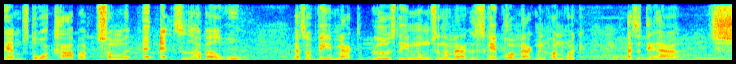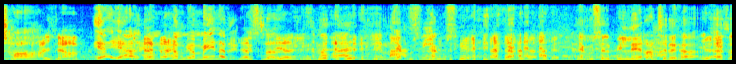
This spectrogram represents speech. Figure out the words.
jamen, store krabber, som altid har været ro. Altså, vil I mærke det blødeste, I nogensinde har mærket, så skal I prøve at mærke min håndryg. Altså, det er så... Hold da op. Ja, ja, når, når jeg mener det. Det er sådan noget... Jeg, Ligesom at røre lille Jeg kunne, jeg, kunne, jeg, kunne, jeg kunne sælge billetter til det her. Altså,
